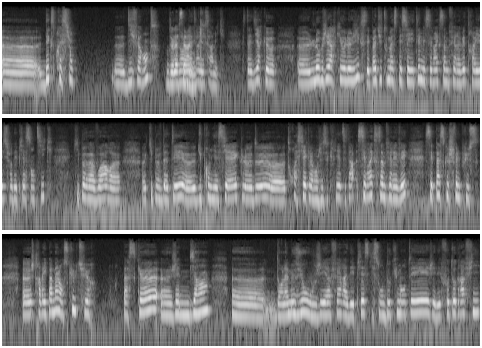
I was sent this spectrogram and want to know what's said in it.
euh, d'expressions différentes de la dans céramique. céramique. C'est-à-dire que euh, l'objet archéologique, c'est pas du tout ma spécialité, mais c'est vrai que ça me fait rêver de travailler sur des pièces antiques qui peuvent avoir, qui peuvent dater du 1er siècle, de trois siècles avant Jésus-Christ, etc. C'est vrai que ça, ça me fait rêver. C'est pas ce que je fais le plus. je travaille pas mal en sculpture parce que j'aime bien euh, dans la mesure où j'ai affaire à des pièces qui sont documentées, j'ai des photographies,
